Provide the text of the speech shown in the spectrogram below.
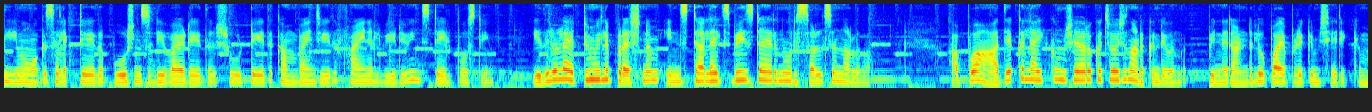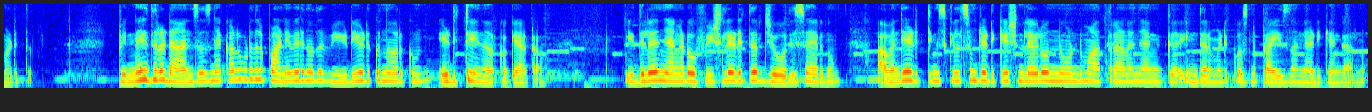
തീമും ഒക്കെ സെലക്ട് ചെയ്ത് പോർഷൻസ് ഡിവൈഡ് ചെയ്ത് ഷൂട്ട് ചെയ്ത് കമ്പൈൻ ചെയ്ത് ഫൈനൽ വീഡിയോ ഇൻസ്റ്റയിൽ പോസ്റ്റ് ചെയ്യും. ഇതിലുള്ള ഏറ്റവും വലിയ പ്രശ്നം ഇൻസ്റ്റാ ലൈക്സ് ബേസ്ഡ് ആയിരുന്നു റിസൾട്ട്സ് എന്നുള്ളതാണ്. അപ്പോൾ ആദ്യമൊക്കെ ലൈക്കും ഷെയറൊക്കെ ചോദിച്ച് നടക്കേണ്ടി വന്നു. പിന്നെ രണ്ട് ലൂപ്പായപ്പോഴേക്കും ശരിക്കും മടുത്തു. പിന്നെ ഇതിൽ ഡാൻസേഴ്സിനേക്കാൾ കൂടുതൽ പണി വരുന്നത് വീഡിയോ എടുക്കുന്നവർക്കും എഡിറ്റ് ചെയ്യുന്നവർക്കൊക്കെ ആട്ടോ. ഇതിൽ ഞങ്ങളുടെ ഒഫീഷ്യൽ എഡിറ്റർ ജ്യോതിസ് ആയിരുന്നു. അവന്റെ എഡിറ്റിംഗ് സ്കിൽസും ഡെഡിക്കേഷൻ ലെവലും ഒന്നുകൊണ്ട് മാത്രമാണ് ഞങ്ങൾക്ക് ഇന്റർമെഡിക്കോസിന് പ്രൈസ് തന്നെ അടിക്കാൻ കാരണം.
